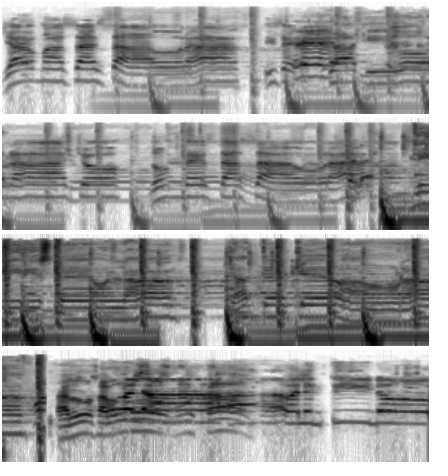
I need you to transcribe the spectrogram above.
llamas a esa hora. Dice, Eh. yo aquí borracho, ¿dónde estás ahora? Dijiste hola, ya te quiero ahora. Saludos, saludos. ¿Cómo estás? Hola, Valentino,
